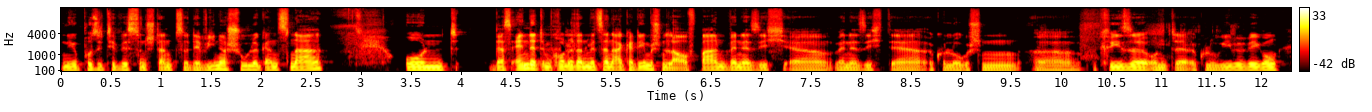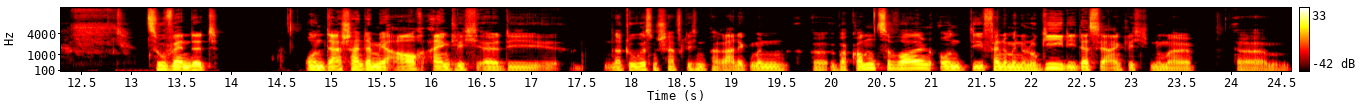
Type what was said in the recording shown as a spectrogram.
Neopositivist und stand zu der Wiener Schule ganz nahe. Und das endet im Grunde dann mit seiner akademischen Laufbahn, wenn er sich, äh, wenn er sich der ökologischen äh, Krise und der Ökologiebewegung zuwendet. Und da scheint er mir auch eigentlich äh, die naturwissenschaftlichen Paradigmen äh, überkommen zu wollen und die Phänomenologie, die das ja eigentlich nun mal, ähm,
